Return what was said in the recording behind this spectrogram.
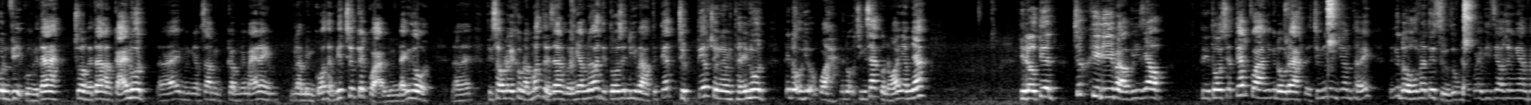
quân vị của người ta cho người ta làm cái luôn. Đấy mình làm sao mình cầm cái máy này là mình có thể biết trước kết quả để mình đánh rồi. Đấy thì sau đây không làm mất thời gian của anh em nữa thì tôi sẽ đi vào test trực tiếp cho anh em thấy luôn cái độ hiệu quả cái độ chính xác của nó anh em nhé. Thì đầu tiên trước khi đi vào video thì tôi sẽ test qua những cái đồ đạc để chứng minh cho em thấy những cái đồ hôm nay tôi sử dụng để quay video cho anh em.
